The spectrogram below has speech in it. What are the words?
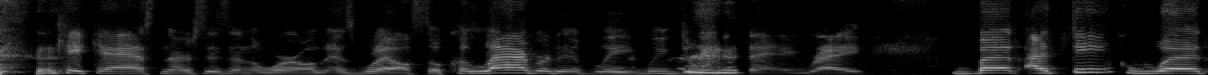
kick-ass nurses in the world as well. So collaboratively we do the thing right? But i think what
